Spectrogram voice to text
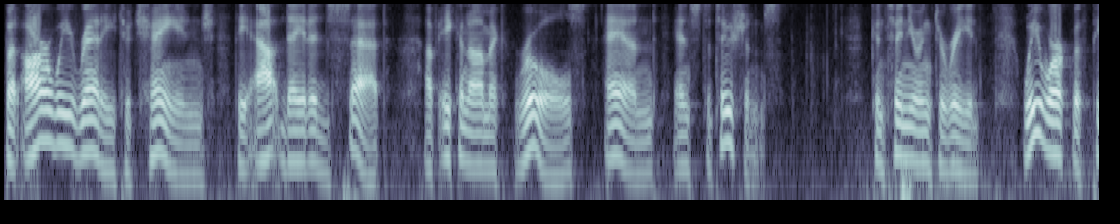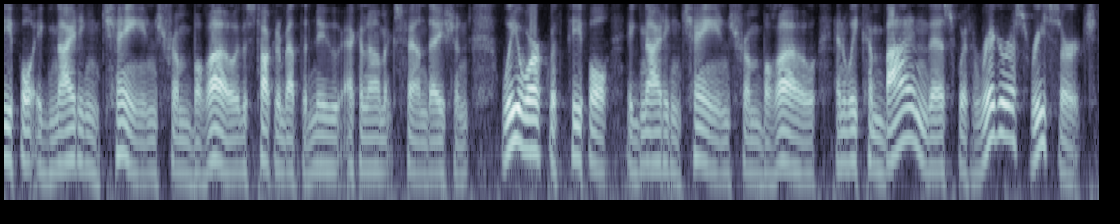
But are we ready to change the outdated set of economic rules and institutions? Continuing to read, we work with people igniting change from below. This is talking about the new Economics Foundation. We work with people igniting change from below, and we combine this with rigorous research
